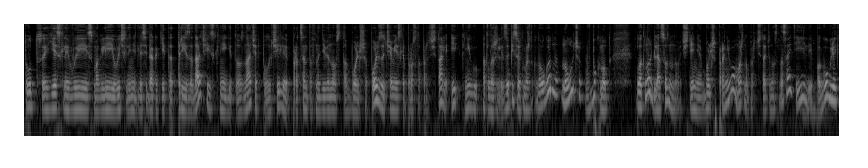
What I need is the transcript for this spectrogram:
Тут, если вы смогли вычленить для себя какие-то три задачи из книги, то значит получили процентов на 90 больше пользы, чем если просто прочитали и книгу отложили. Записывать можно куда угодно, но лучше в букнот. Блокнот для осознанного чтения. Больше про него можно прочитать у нас на сайте или погуглить.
